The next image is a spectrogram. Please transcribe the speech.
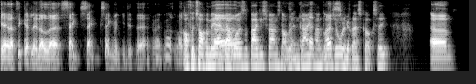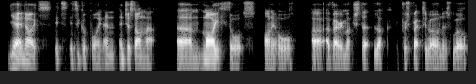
Yeah, that's a good little uh, seg- seg- segment you did there. Right? Well, well, Off the top of my head, uh, that was Baggies fans not written down. I'm glad you're impressed, Coxie. Um, yeah, no, it's it's it's a good point, and and just on that, um, my thoughts on it all uh, are very much that look, prospective owners will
